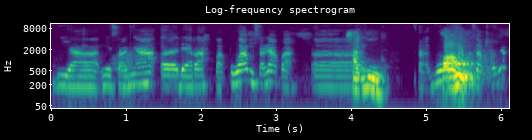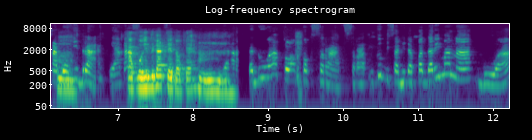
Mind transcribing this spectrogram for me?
dia misalnya uh, daerah Papua misalnya apa? Uh, sagu. Sagu, sagu. pokoknya karbohidrat hmm. ya kan. Karbohidrat ya dok ya. Hmm. ya. Kedua kelompok serat. Serat itu bisa didapat dari mana? Buah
